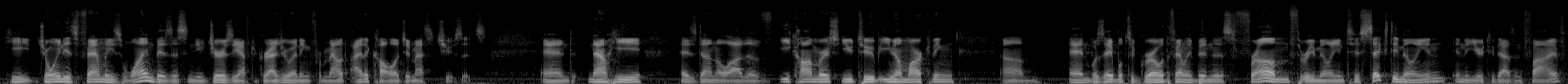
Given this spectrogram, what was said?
He joined his family's wine business in New Jersey after graduating from Mount Ida College in Massachusetts. And now he has done a lot of e commerce, YouTube, email marketing, um, and was able to grow the family business from 3 million to 60 million in the year 2005.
